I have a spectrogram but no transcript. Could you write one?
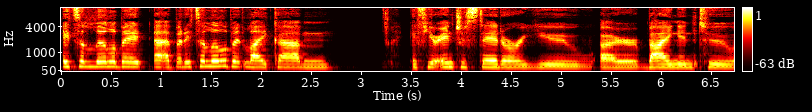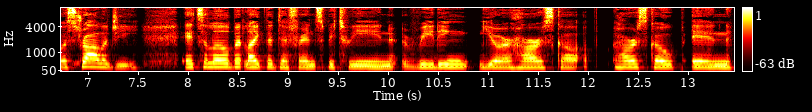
it's a little bit, uh, but it's a little bit like um, if you're interested or you are buying into astrology, it's a little bit like the difference between reading your horoscope horoscope in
